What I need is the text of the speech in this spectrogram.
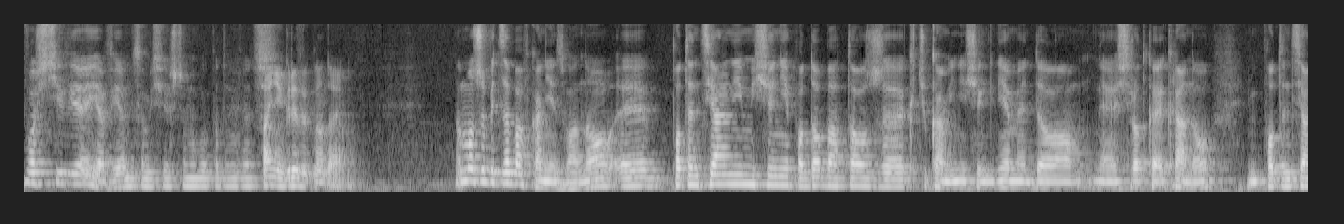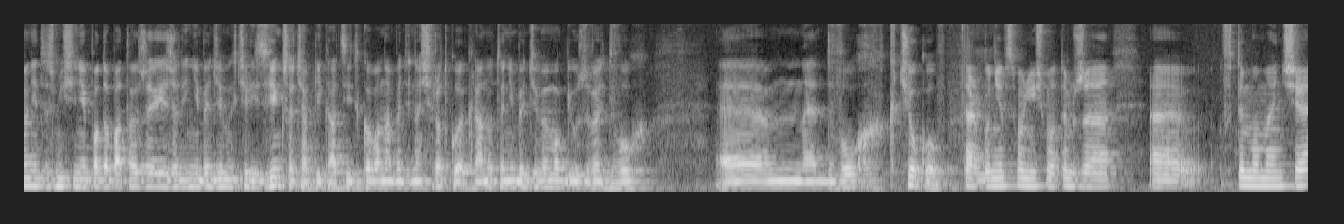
właściwie, ja wiem, co mi się jeszcze mogło podobać. Fajnie gry wyglądają. No może być zabawka niezła. No, y, potencjalnie mi się nie podoba to, że kciukami nie sięgniemy do e, środka ekranu. Potencjalnie też mi się nie podoba to, że jeżeli nie będziemy chcieli zwiększać aplikacji, tylko ona będzie na środku ekranu, to nie będziemy mogli używać dwóch, dwóch kciuków. Tak, bo nie wspomnieliśmy o tym, że e, w tym momencie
